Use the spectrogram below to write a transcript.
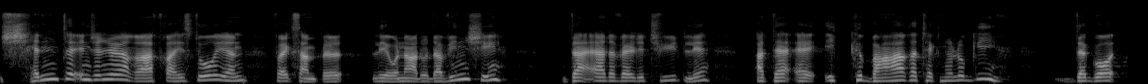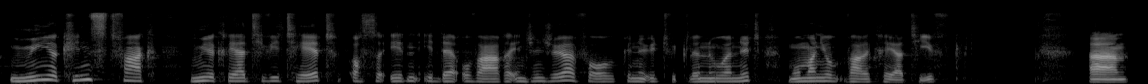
kjente ingeniører fra historien, f.eks. Leonardo da Vinci, da er det veldig tydelig at det er ikke bare teknologi. Det går mye kunstfag, mye kreativitet også inn i det å være ingeniør. For å kunne utvikle noe nytt må man jo være kreativ. Um,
